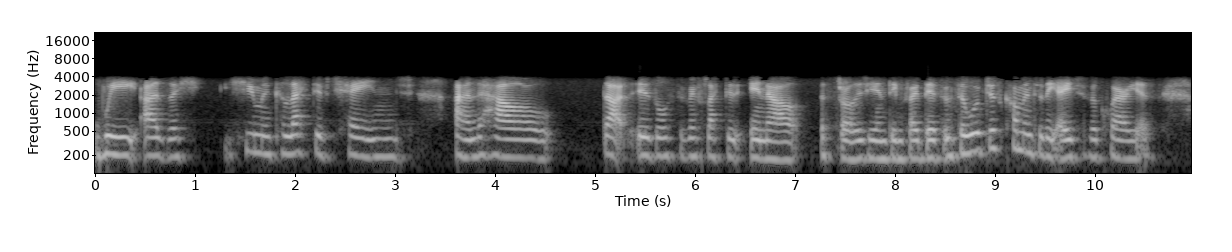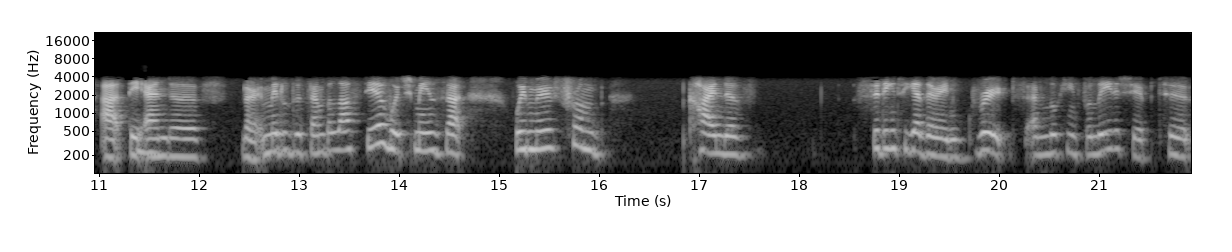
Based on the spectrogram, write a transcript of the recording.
we as a human collective change and how that is also reflected in our astrology and things like this. And so we've just come into the age of Aquarius at the mm. end of no middle December last year, which means that we moved from kind of sitting together in groups and looking for leadership to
